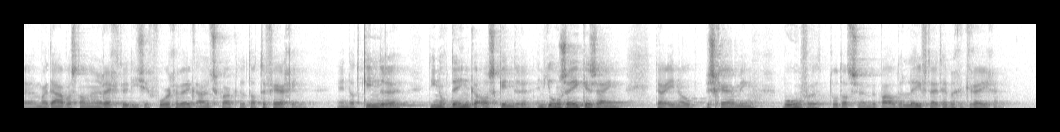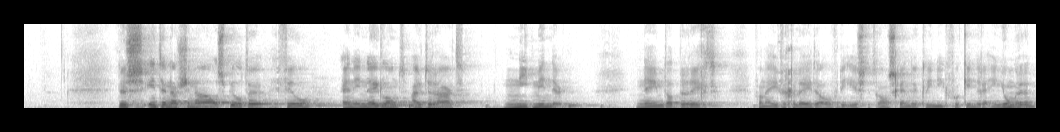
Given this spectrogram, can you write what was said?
Uh, maar daar was dan een rechter die zich vorige week uitsprak dat dat te ver ging. En dat kinderen die nog denken als kinderen en die onzeker zijn, daarin ook bescherming behoeven totdat ze een bepaalde leeftijd hebben gekregen. Dus internationaal speelt er veel en in Nederland uiteraard niet minder. Neem dat bericht van even geleden over de eerste transgenderkliniek voor kinderen en jongeren.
